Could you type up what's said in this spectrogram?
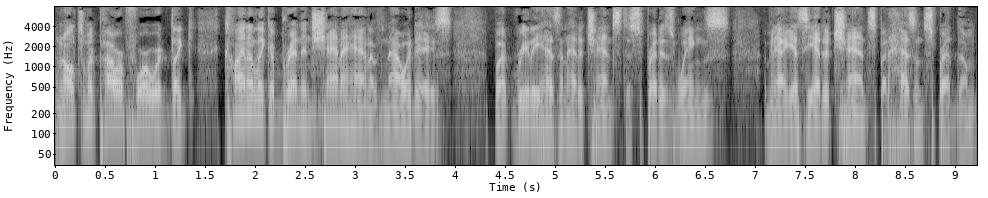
an ultimate power forward, like kind of like a Brendan Shanahan of nowadays, but really hasn't had a chance to spread his wings. I mean, I guess he had a chance, but hasn't spread them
